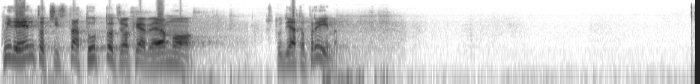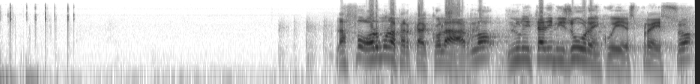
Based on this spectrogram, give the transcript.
Qui dentro ci sta tutto ciò che avevamo studiato prima. La formula per calcolarlo, l'unità di misura in cui è espresso,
